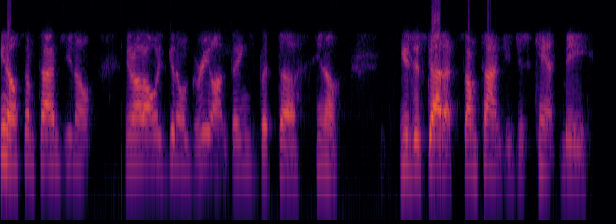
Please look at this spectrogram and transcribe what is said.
you know sometimes you know you're not always going to agree on things, but uh, you know you just gotta sometimes you just can't be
